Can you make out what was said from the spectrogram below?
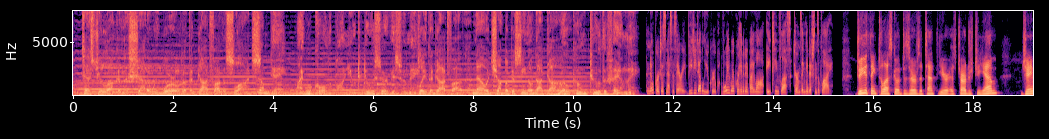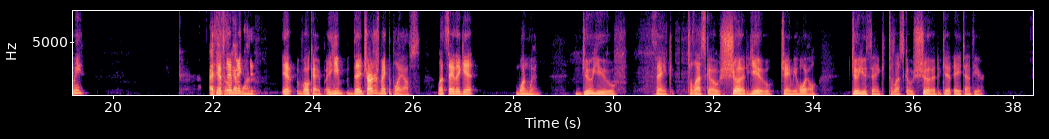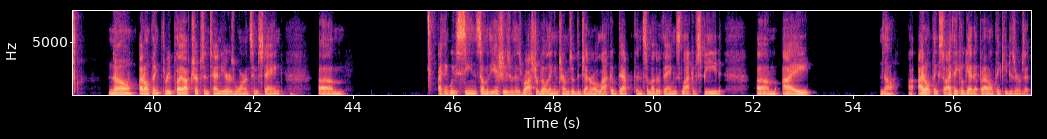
Test your luck in the shadowy world of The Godfather slot. Someday, I will call upon you to do a service for me. Play The Godfather now at ChumbaCasino.com. Welcome to the family. No purchase necessary. VGW Group. Void where prohibited by law. 18 plus. Terms and conditions apply. Do you think Telesco deserves a 10th year as Chargers GM? Jamie? I think he'll get make, one. It, okay, he the Chargers make the playoffs. Let's say they get one win. Do you think Telesco should you, Jamie Hoyle, do you think Telesco should get a 10th year? No, I don't think three playoff trips in 10 years warrants him staying. Um, I think we've seen some of the issues with his roster building in terms of the general lack of depth and some other things, lack of speed. Um, I no, I don't think so. I think he'll get it, but I don't think he deserves it.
